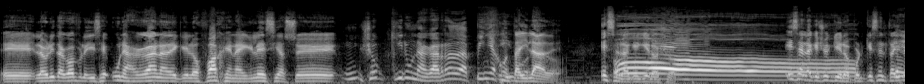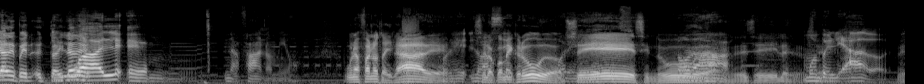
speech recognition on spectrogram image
Eh, Laurita Cofre dice, unas ganas de que lo fajen a Iglesias. eh. Yo quiero una agarrada a piña Sí, con Tailade. boludo. Esa es la que quiero yo. Oh. Esa es la que yo quiero, porque es el Tailade, pero- Tailade- Igual, eh, Nafano, amigo. Un afano Tailade. Porque lo Se lo hace come crudo. por Sí, él. sin duda. Sí, le- Muy sí. peleado. Sí.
